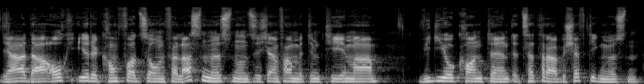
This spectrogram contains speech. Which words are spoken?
ja da auch ihre Comfortzone verlassen müssen und sich einfach mit dem Thema Videocontent etc. beschäftigen müssen.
